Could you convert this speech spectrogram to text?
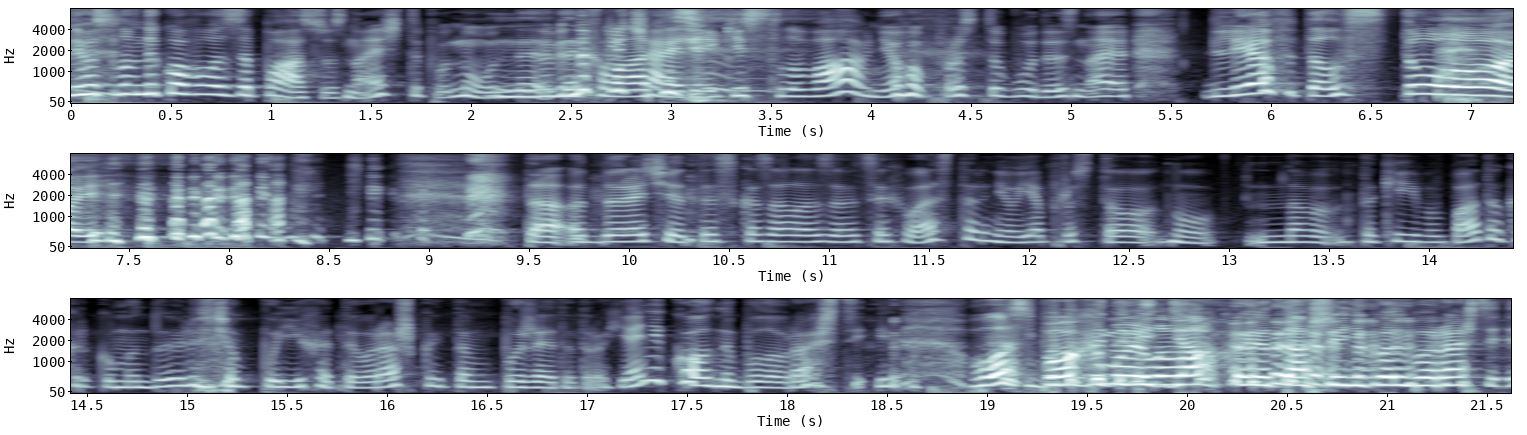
В нього словникового запасу, знаєш, типу, ну, не, він не, не включає деякі слова, в нього просто буде, знаєш, Лев Толстой. Та, от, до речі, ти сказала за цих вестернів. Я просто ну, на такий випадок рекомендую людям поїхати в Рашку і там пожити трохи. Я ніколи не була в Рашці. І, Господи, тобі дякую, та, що я ніколи не була в Рашці.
